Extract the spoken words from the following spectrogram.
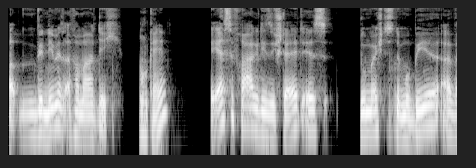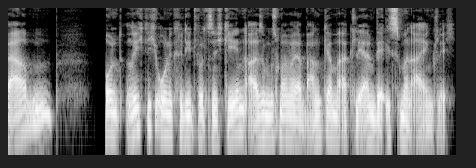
Äh, wir nehmen jetzt einfach mal dich. Okay. Die erste Frage, die sich stellt, ist, du möchtest eine Immobilie erwerben und richtig ohne Kredit wird es nicht gehen, also muss man der Bank ja mal erklären, wer ist man eigentlich?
